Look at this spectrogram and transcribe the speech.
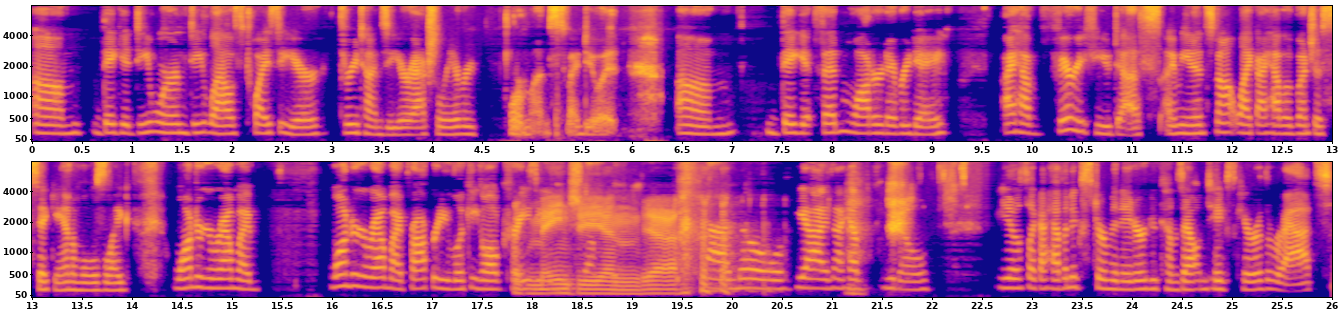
um they get dewormed deloused twice a year three times a year actually every four months if I do it. Um, they get fed and watered every day. I have very few deaths. I mean, it's not like I have a bunch of sick animals like wandering around my wandering around my property looking all crazy, like mangy, and, and yeah. yeah, no, yeah, and I have you know, you know, it's like I have an exterminator who comes out and takes care of the rats.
